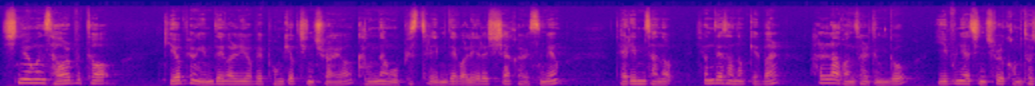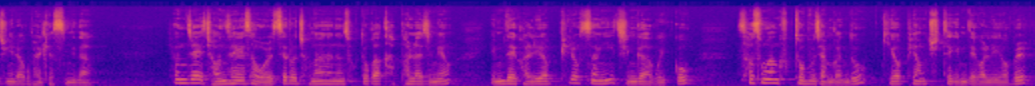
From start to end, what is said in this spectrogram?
신용은 4월부터 기업형 임대관리업에 본격 진출하여 강남 오피스텔 임대관리를 시작하였으며 대림산업, 현대산업개발, 한라건설 등도 이 분야 진출을 검토 중이라고 밝혔습니다. 현재 전세에서 월세로 전환하는 속도가 가팔라지며 임대관리업 필요성이 증가하고 있고 서승환 국토부 장관도 기업형 주택임대관리업을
